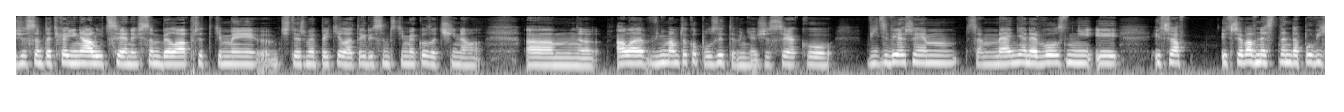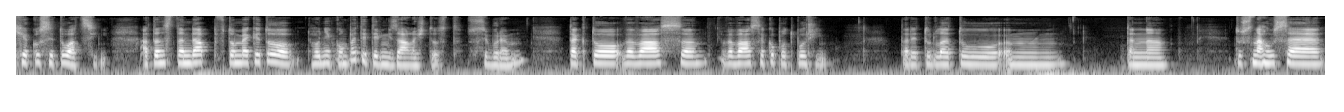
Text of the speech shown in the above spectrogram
že jsem teďka jiná Lucie, než jsem byla před těmi čtyřmi, pěti lety, kdy jsem s tím jako začínala. Um, ale vnímám to jako pozitivně, že si jako víc věřím, jsem méně nervózní i, i třeba v i třeba v nestandupových jako situací. A ten stand-up v tom, jak je to hodně kompetitivní záležitost, co si budem, tak to ve vás, ve vás jako podpoří. Tady tuhle tu, um, ten, tu snahu se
